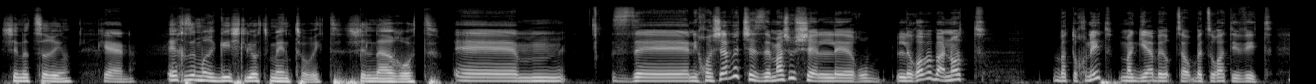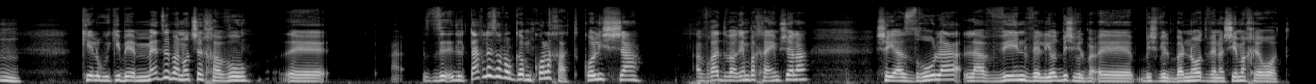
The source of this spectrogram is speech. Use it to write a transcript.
שנוצרים. כן. איך זה מרגיש להיות מנטורית של נערות? אמ, זה, אני חושבת שזה משהו שלרוב הבנות בתוכנית מגיע בצורה, בצורה טבעית. Mm. כאילו, כי באמת זה בנות שחוו, אה, זה תכלס אבל גם כל אחת, כל אישה עברה דברים בחיים שלה שיעזרו לה להבין ולהיות בשביל, אה, בשביל בנות ונשים אחרות.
